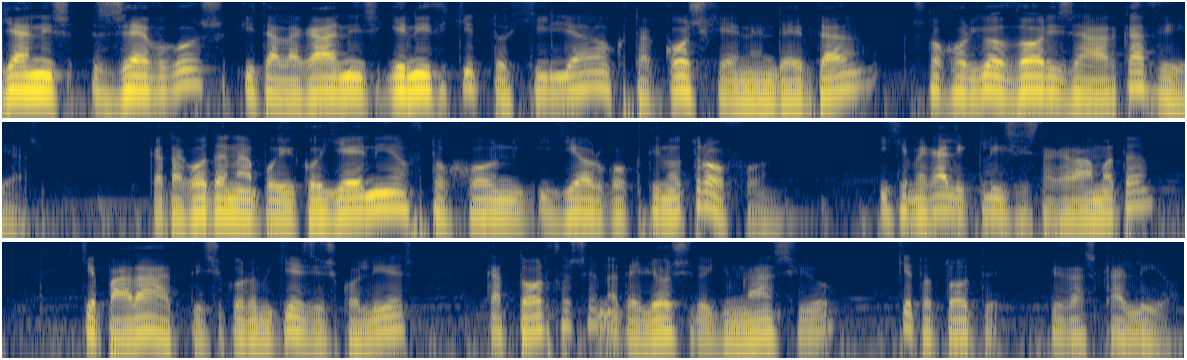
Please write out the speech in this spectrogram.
Γιάννης Ζεύγος Ιταλαγάνης γεννήθηκε το 1897 στο χωριό Δόριζα Αρκαδίας. Καταγόταν από οικογένεια φτωχών γεωργοκτηνοτρόφων. Είχε μεγάλη κλίση στα γράμματα και παρά τις οικονομικές δυσκολίες κατόρθωσε να τελειώσει το γυμνάσιο και το τότε διδασκαλείο.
